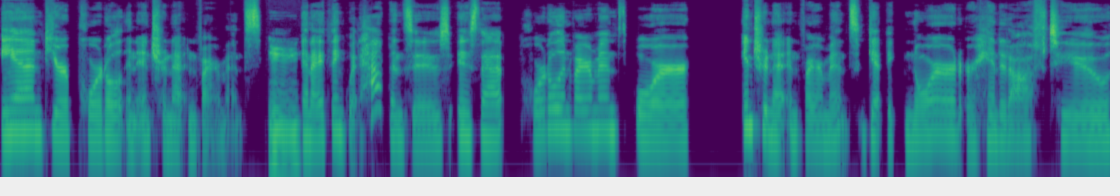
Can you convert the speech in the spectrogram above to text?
and your portal and intranet environments. Mm. And I think what happens is is that portal environments or intranet environments get ignored or handed off to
